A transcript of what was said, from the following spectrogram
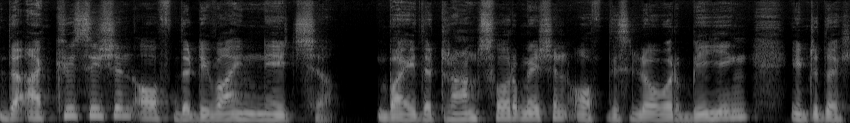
the acquisition of the divine nature by the transformation of this lower being into the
